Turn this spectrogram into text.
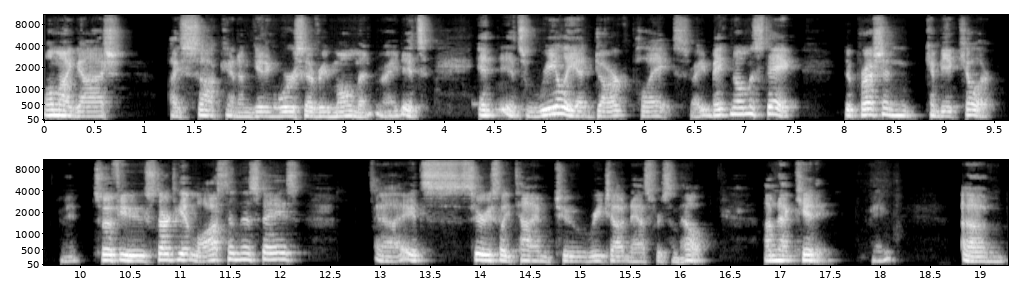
oh my gosh, I suck and I'm getting worse every moment, right? It's it, it's really a dark place, right? Make no mistake, depression can be a killer. Right? So if you start to get lost in this phase, uh, it's seriously time to reach out and ask for some help. I'm not kidding. Right? Um,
